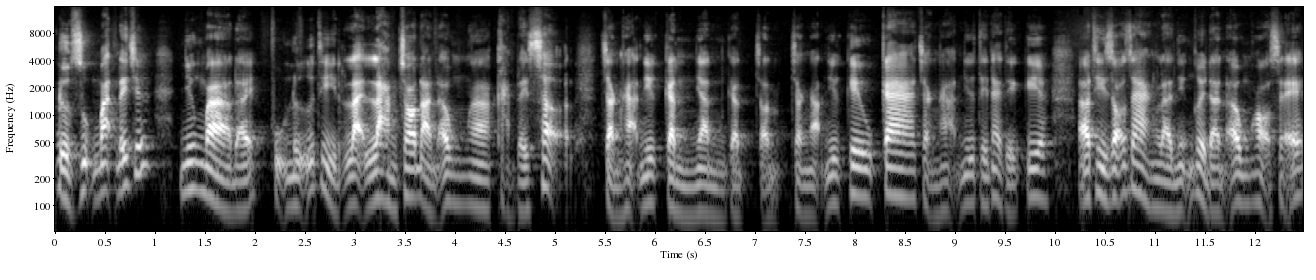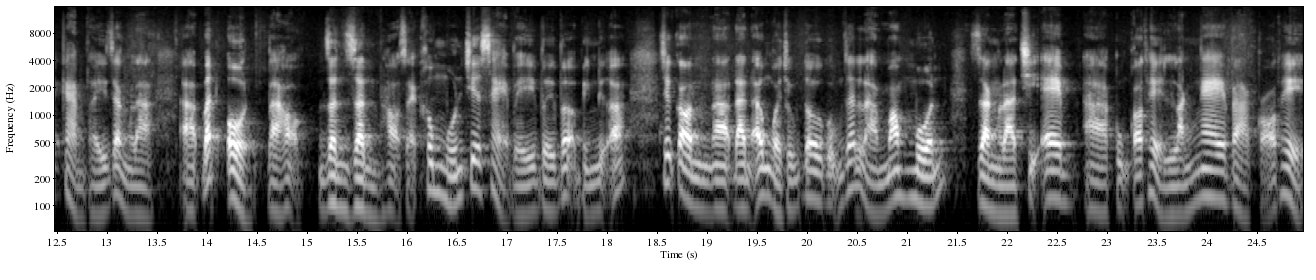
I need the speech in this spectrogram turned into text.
được dụng mặn đấy chứ nhưng mà đấy phụ nữ thì lại làm cho đàn ông à, cảm thấy sợ. Chẳng hạn như cằn nhằn chẳng, chẳng hạn như kêu ca chẳng hạn như thế này thế kia. À, thì rõ ràng là những người đàn ông họ sẽ cảm thấy rằng là à, bất ổn và họ dần dần họ sẽ không muốn chia sẻ với với vợ mình nữa. Chứ còn à, đàn ông của chúng tôi cũng rất là mong muốn rằng là chị em à, cũng có thể lắng nghe và có thể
